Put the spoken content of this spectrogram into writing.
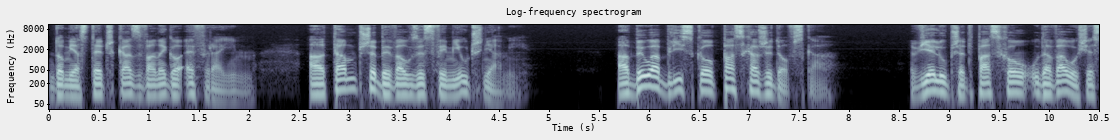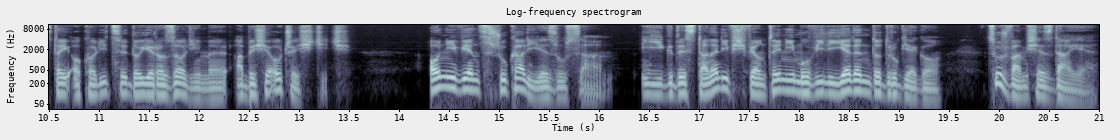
do miasteczka zwanego Efraim, a tam przebywał ze swymi uczniami. A była blisko Pascha Żydowska. Wielu przed Paschą udawało się z tej okolicy do Jerozolimy, aby się oczyścić. Oni więc szukali Jezusa i gdy stanęli w świątyni, mówili jeden do drugiego, cóż wam się zdaje,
